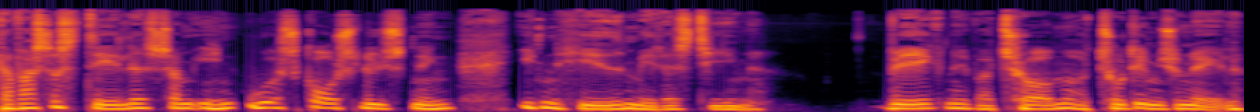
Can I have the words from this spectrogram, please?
Der var så stille som i en urskovslysning i den hede middagstime. Væggene var tomme og todimensionale.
